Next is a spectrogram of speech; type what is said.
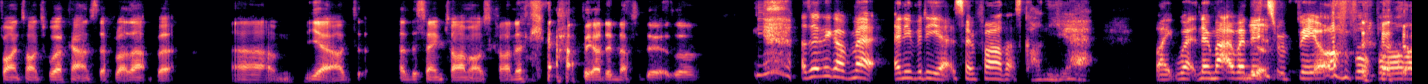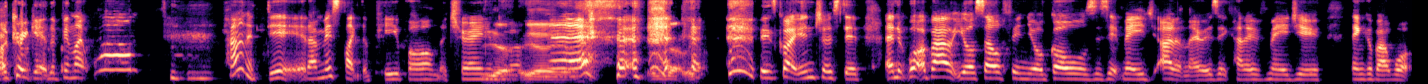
find time to work out and stuff like that. But um, yeah, I'd, at the same time, I was kind of happy I didn't have to do it as well. I don't think I've met anybody yet so far that's gone, yeah. Like, no matter whether yeah. it's rugby or football or cricket, they've been like, well, kind of did. I missed like the people and the training. Yeah, yeah, yeah. exactly. it's quite interesting. And what about yourself in your goals? Is it made, I don't know, is it kind of made you think about what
